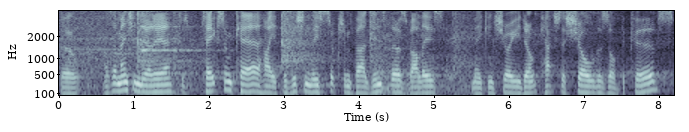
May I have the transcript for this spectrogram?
So, as I mentioned earlier, just take some care how you position these suction pads into those valleys, making sure you don't catch the shoulders of the curves.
